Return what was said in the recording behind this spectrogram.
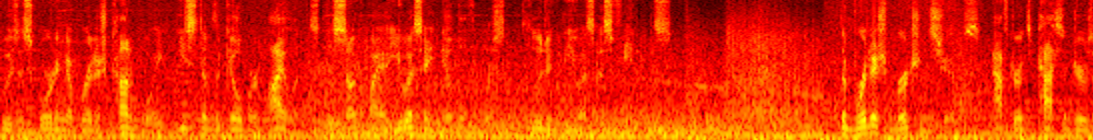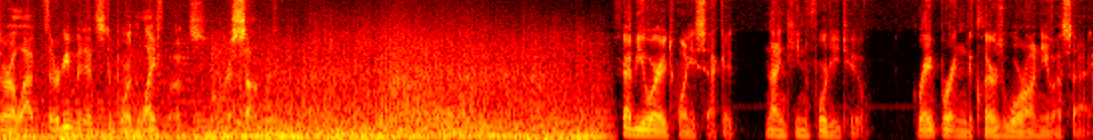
who is escorting a British convoy east of the Gilbert Islands is sunk by a USA naval force, including the USS Phoenix. The British merchant ships, after its passengers are allowed 30 minutes to board lifeboats, are sunk. February 22nd, 1942. Great Britain declares war on USA.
